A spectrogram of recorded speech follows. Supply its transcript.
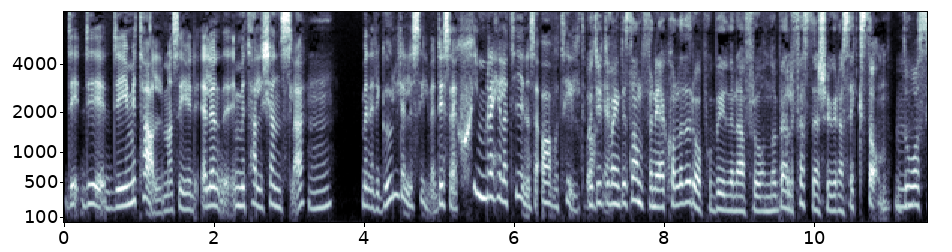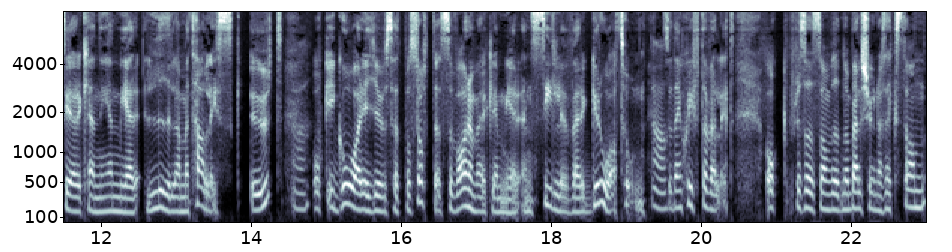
det, det, det är metall, man ser, eller en metallkänsla. Mm. Men är det guld eller silver? Det är så här, skimrar hela tiden, så här, av och till. Och jag tyckte det var intressant för när jag kollade då på bilderna från Nobelfesten 2016, mm. då ser klänningen mer lila metallisk ut. Ja. Och igår i ljuset på slottet så var den verkligen mer en silvergrå ton. Ja. Så den skiftar väldigt. Och precis som vid Nobel 2016,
